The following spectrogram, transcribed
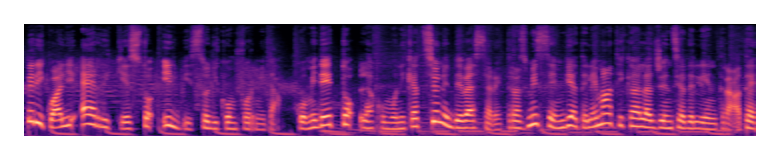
per i quali è richiesto il visto di conformità. Come detto, la comunicazione deve essere trasmessa in via telematica all'Agenzia delle Entrate,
